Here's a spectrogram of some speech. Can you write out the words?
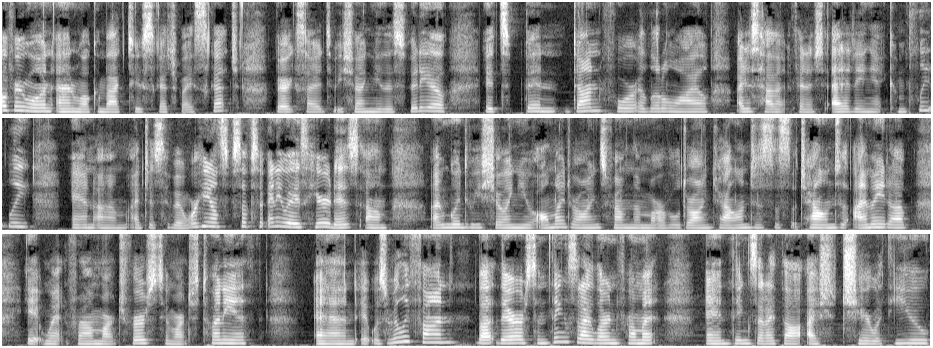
everyone and welcome back to Sketch by Sketch. Very excited to be showing you this video. It's been done for a little while. I just haven't finished editing it completely and um, I just have been working on some stuff. So anyways, here it is. Um, I'm going to be showing you all my drawings from the Marvel Drawing Challenge. This is the challenge that I made up. It went from March 1st to March 20th and it was really fun, but there are some things that I learned from it and things that I thought I should share with you.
